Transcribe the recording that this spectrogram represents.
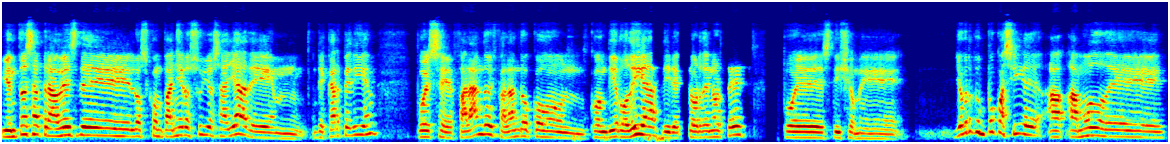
Y entonces a través de los compañeros suyos allá de, de Carpe Diem, pues eh, falando y falando con, con, Diego Díaz, director de Norte, pues díxome, yo creo que un poco así eh, a, modo de,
